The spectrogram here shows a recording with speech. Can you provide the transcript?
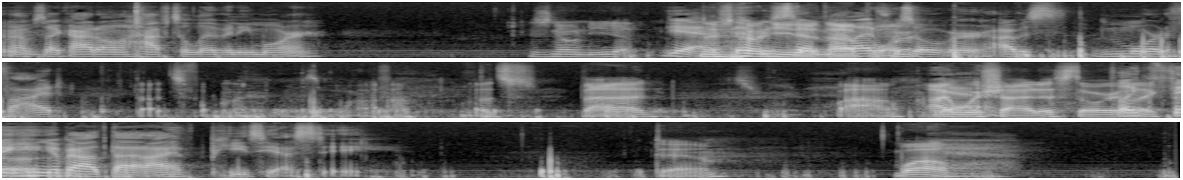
and I was like, I don't have to live anymore. There's no need. At, Yeah, There's there no was need so- at my that life point. was over. I was mortified. That's funny. Wow. That's bad. Wow. I wish I had a story Like, like, thinking that. about that, I have PTSD. Damn. Wow. Yeah.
